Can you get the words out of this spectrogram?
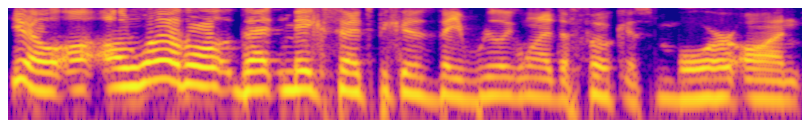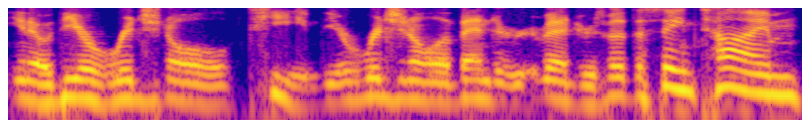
you know, on one level, that makes sense because they really wanted to focus more on you know the original team, the original Avenger, Avengers. But at the same time,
